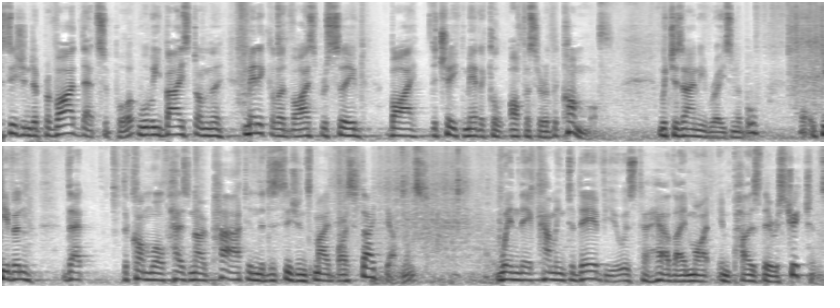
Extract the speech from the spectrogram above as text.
decision to provide that support will be based on the medical advice received by the Chief Medical Officer of the Commonwealth, which is only reasonable given that the Commonwealth has no part in the decisions made by state governments when they're coming to their view as to how they might impose their restrictions.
